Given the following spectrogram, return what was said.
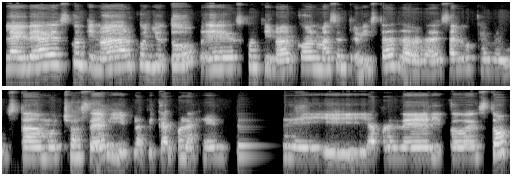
la idea es continuar con YouTube, es continuar con más entrevistas. La verdad es algo que me gusta mucho hacer y platicar con la gente y aprender y todo esto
